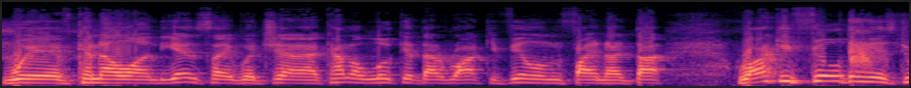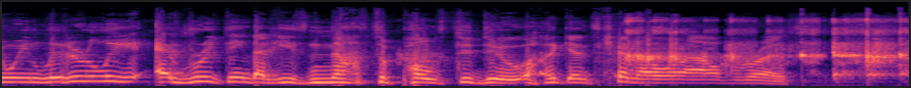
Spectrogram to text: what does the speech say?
with Canelo on the inside, which I uh, kind of look at that Rocky Fielding and find out that Rocky Fielding is doing literally everything that he's not supposed to do against Canelo Alvarez.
